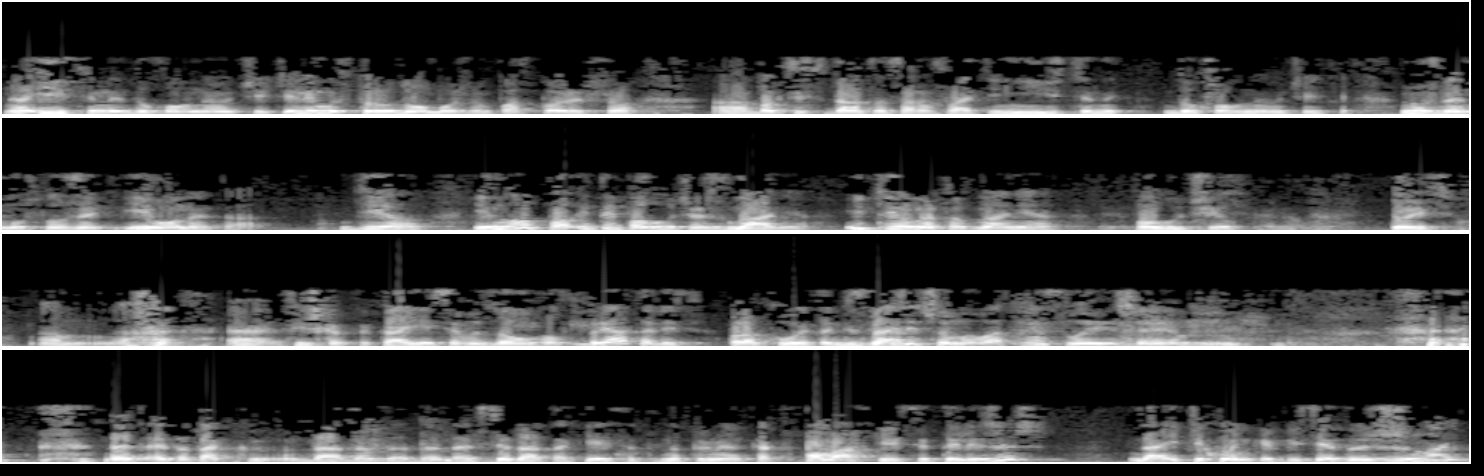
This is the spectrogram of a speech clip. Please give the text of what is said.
Истинный духовный учитель. Или мы с трудом можем поспорить, что а, Бхактисиданта Сарасвати не истинный духовный учитель. Нужно ему служить, и он это делал, и, он, пол- и ты получишь знания. И ты он это знание получил. То есть эм, э, фишка какая? Если вы за угол спрятались, Прабху, это не значит, что мы вас не слышим. Это, это так, да, да, да, да, да, всегда так есть. Это, например, как в палатке, если ты лежишь, да, и тихонько беседуешь с женой,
